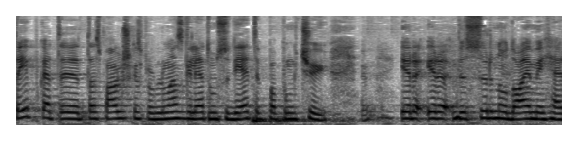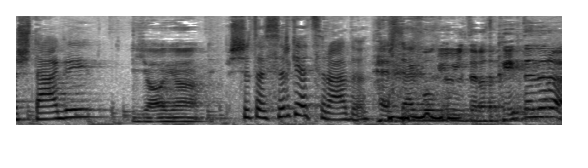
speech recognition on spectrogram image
taip, kad e, tas paaugliškas problemas galėtum sudėti papunkčiui. Ir, ir visur naudojami hashtagai. Jo, jo. Šitas irgi atsirado. Hashtag paauglių literatūra. Kaip ten yra?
